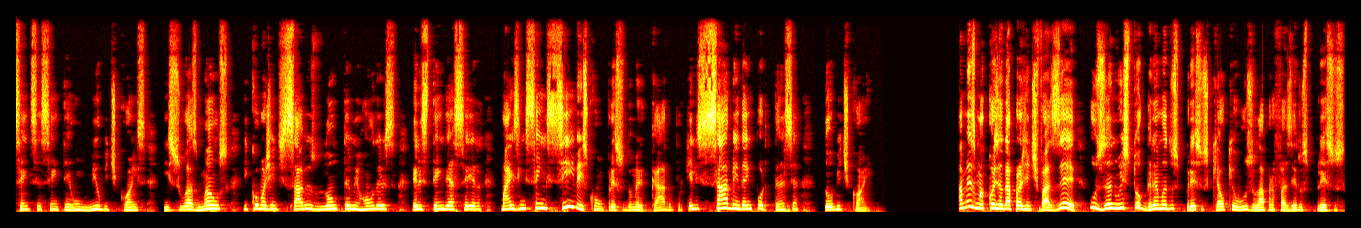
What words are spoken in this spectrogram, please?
161 mil bitcoins em suas mãos e como a gente sabe os long term holders eles tendem a ser mais insensíveis com o preço do mercado porque eles sabem da importância do bitcoin a mesma coisa dá para a gente fazer usando o histograma dos preços, que é o que eu uso lá para fazer os preços,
